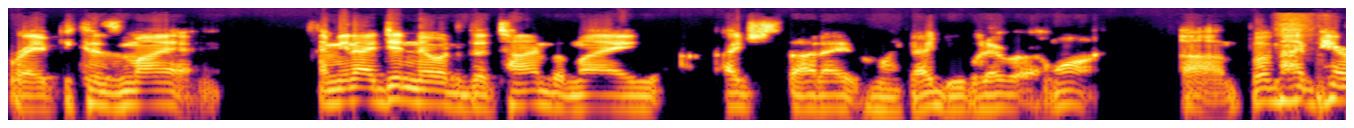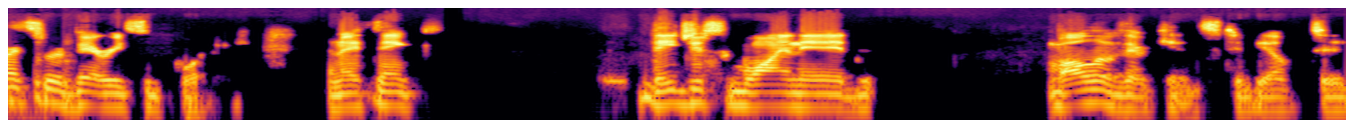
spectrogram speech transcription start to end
right? Because my I mean, I didn't know it at the time, but my, I just thought I, am like, I do whatever I want. Um, but my parents were very supportive. And I think they just wanted all of their kids to be able to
